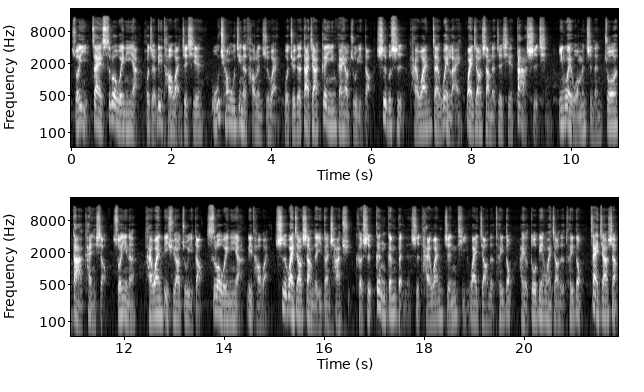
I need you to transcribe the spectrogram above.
所以在斯洛维尼亚或者立陶宛这些无穷无尽的讨论之外，我觉得大家更应该要注意到，是不是台湾在未来外交上的这些大事情。因为我们只能捉大看小，所以呢，台湾必须要注意到，斯洛维尼亚、立陶宛是外交上的一段插曲，可是更根本的是台湾整体外交的推动，还有多边外交的推动，再加上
